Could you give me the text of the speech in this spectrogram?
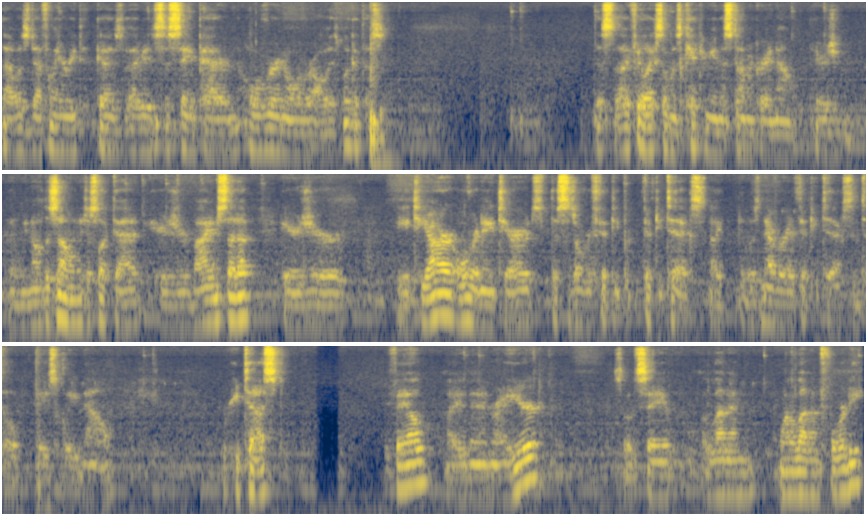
that was definitely a re guys. I mean, it's the same pattern over and over. Always look at this. This I feel like someone's kicking me in the stomach right now. Here's your, we know the zone. We just looked at it. Here's your volume setup. Here's your ATR over an ATR. It's, this is over 50, 50 ticks. Like it was never at 50 ticks until basically now. Retest. Fail. I in right here. So let's say 11, 111.40.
